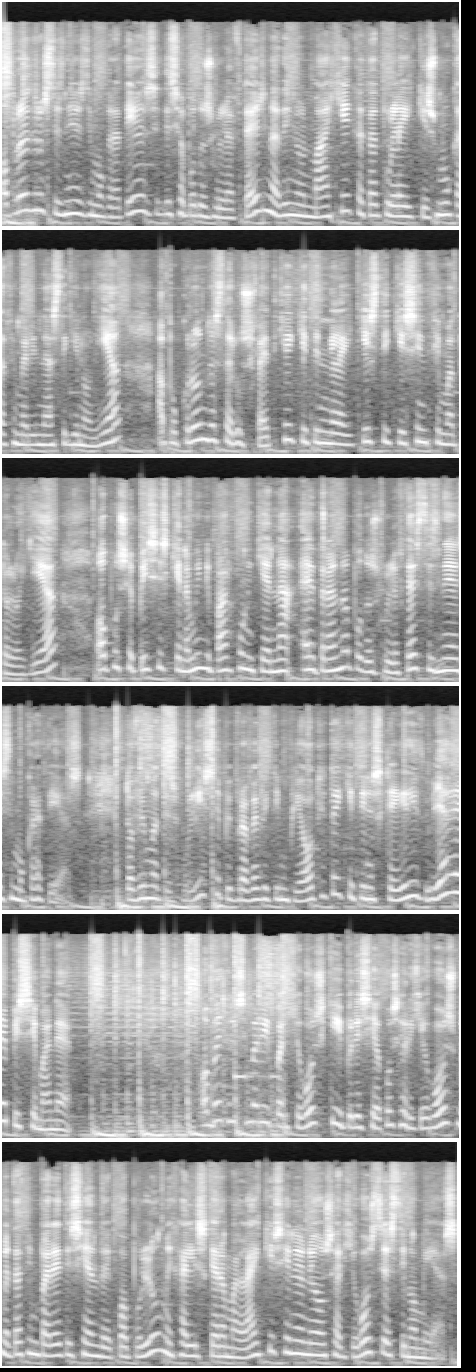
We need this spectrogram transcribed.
Ο πρόεδρος της Νέας Δημοκρατίας ζήτησε από τους βουλευτές να δίνουν μάχη κατά του λαϊκισμού καθημερινά στην κοινωνία, αποκρώντα τα ρουσφέτια και την λαϊκίστικη συνθηματολογία, όπως επίσης και να μην υπάρχουν κενά έδρανα από τους βουλευτές της Νέας Δημοκρατίας. Το βήμα της Βουλής επιβραβεύει την ποιότητα και την σκληρή δουλειά, επισήμανε. Ο μέχρι σήμερα υπαρχηγός και υπηρεσιακός αρχηγός μετά την παρέτηση Ανδρικόπουλου, Μιχάλης Κεραμαλάκης, είναι ο νέος αρχηγός της αστυνομίας.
